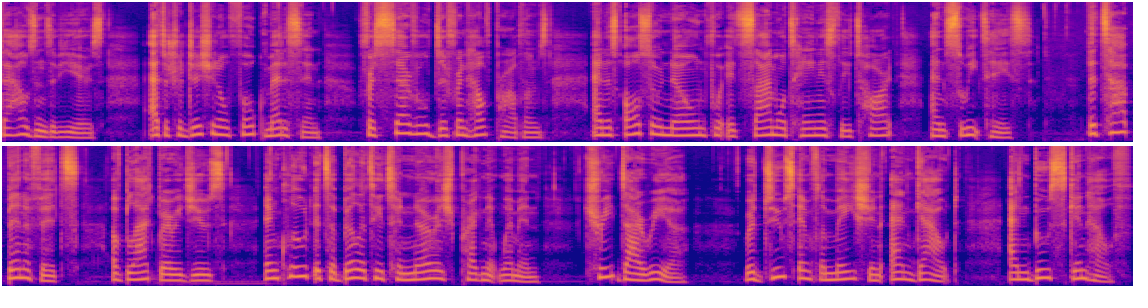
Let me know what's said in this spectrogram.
thousands of years as a traditional folk medicine for several different health problems and is also known for its simultaneously tart and sweet taste. The top benefits of blackberry juice include its ability to nourish pregnant women, treat diarrhea, reduce inflammation and gout, and boost skin health.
